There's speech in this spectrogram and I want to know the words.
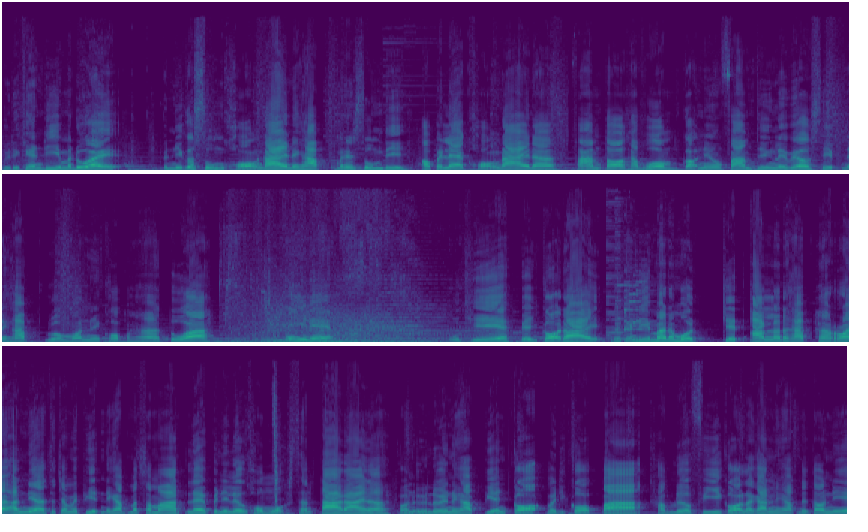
วิธีแคนดี้มาด้วยอันนี้ก็สุ่มของได้นะครับ ไม่ได้สุ่มดิเอาไปแลกของได้นะ ฟาร์มต่อครับผม เกาะนี้ฟาร์มถึงเลเวล 10 นะครับ รวมมอนให้ครบ 5 ตัว นี่แน่ โอเค เปลี่ยนเกาะได้ได้แคนดี้มาทั้งหมด 7 อันแล้วนะครับ 500 อันเนี่ยถ้าจะไม่ผิดนะครับ มันสามารถแลกเป็นในเรื่องของหมวกซันต้าได้นะ ก่อนอื่นเลยนะครับ เปลี่ยนเกาะไปที่เกาะป่า ขับเรือฟรีก่อนแล้วกันนะครับ ในตอนนี้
